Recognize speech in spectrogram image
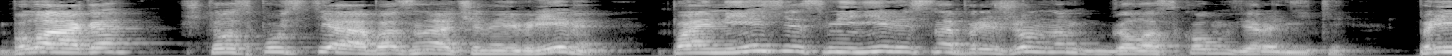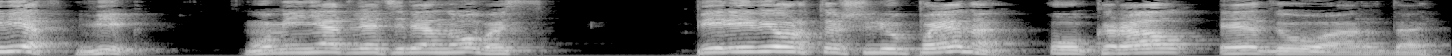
Благо, что спустя обозначенное время помехи сменились напряженным голоском Вероники. «Привет, Вик! У меня для тебя новость. Перевертыш Люпена украл Эдуарда.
